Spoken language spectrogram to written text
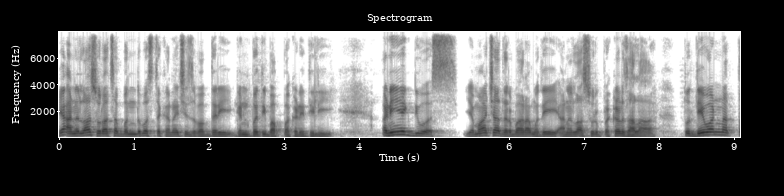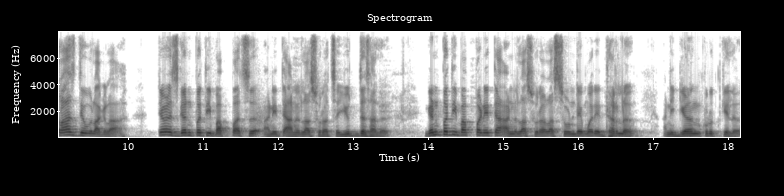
या अनलासुराचा बंदोबस्त करण्याची जबाबदारी गणपती बाप्पाकडे दिली. आणि एक दिवस यमाच्या दरबारामध्ये अनलासूर प्रकट झाला. तो देवांना त्रास देऊ लागला. त्यावेळेस गणपती बाप्पाचं आणि त्या अनलासुराचं युद्ध झालं. गणपती बाप्पाने त्या अनलासुराला सोंडेमध्ये धरलं आणि गिळंकृत केलं.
